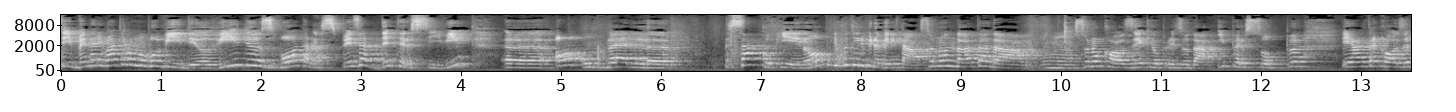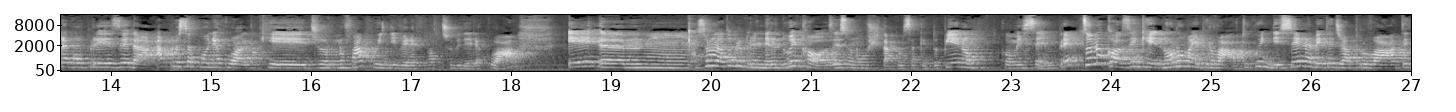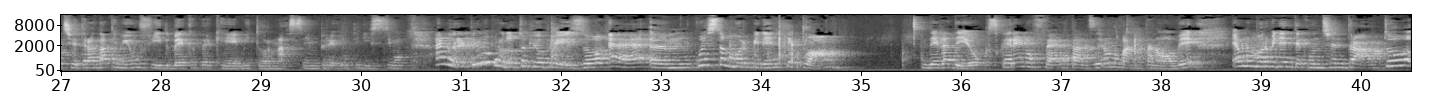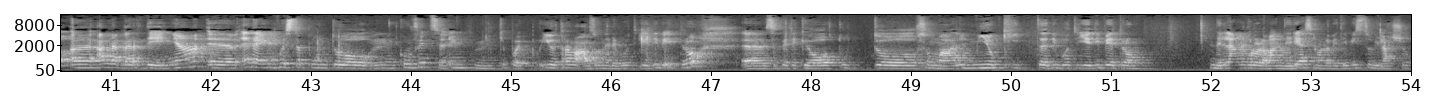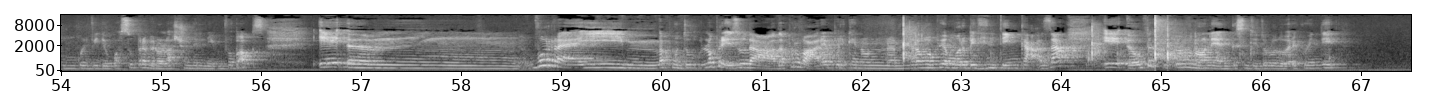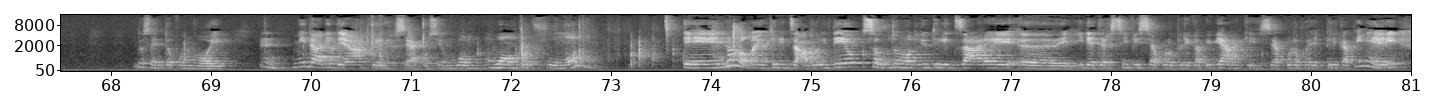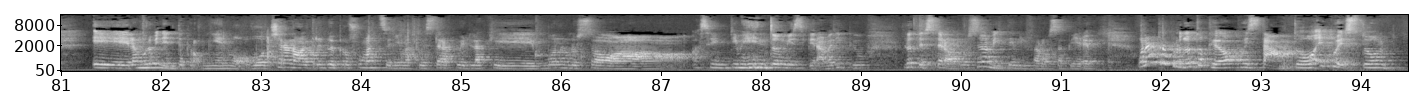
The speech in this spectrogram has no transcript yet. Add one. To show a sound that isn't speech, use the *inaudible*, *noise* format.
tutti, ben arrivati a un nuovo video, video svuota la spesa detersivi, eh, ho un bel sacco pieno, devo dirvi la verità, sono andata da, mm, sono cose che ho preso da Hyper Soap e altre cose le avevo prese da Acqua e Sapone qualche giorno fa, quindi ve le faccio vedere qua e um, sono andata per prendere due cose, sono uscita col sacchetto pieno come sempre. Sono cose che non ho mai provato quindi se le avete già provate eccetera datemi un feedback perché mi torna sempre utilissimo. Allora il primo prodotto che ho preso è um, questo ammorbidente qua della Deox che era in offerta a 0,99 è un ammorbidente concentrato eh, alla gardenia eh, ed è in questa appunto mh, confezione mh, che poi io travaso nelle bottiglie di vetro. Eh, sapete che ho tutto insomma il mio kit di bottiglie di vetro dell'angolo lavanderia. Se non l'avete visto vi lascio comunque il video qua sopra ve lo lascio nell'info box. E um, vorrei mm, appunto l'ho preso da, da, provare perché non, non avevo più ammorbidente in casa e eh, oltretutto non ho neanche sentito l'odore quindi lo sento con voi. Mm, mi dà l'idea che sia così un buon, un buon profumo e non l'ho mai utilizzato, il Deox ho avuto modo di utilizzare eh, i detersivi sia quello per i capi bianchi sia quello per i capi neri e l'ammorbidente però mi è nuovo, c'erano altre due profumazioni ma questa era quella che, boh non lo so, a, a sentimento *laughs* mi ispirava di più, lo testerò prossimamente e vi farò sapere. Un altro prodotto che ho acquistato è questo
